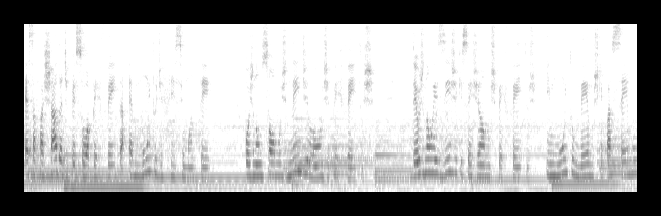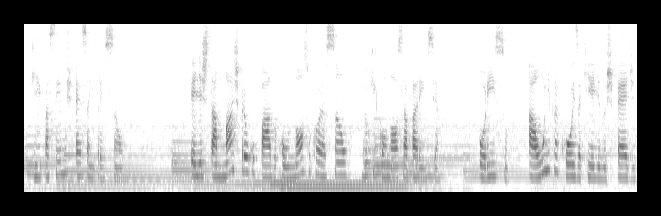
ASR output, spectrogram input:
essa fachada de pessoa perfeita é muito difícil manter, pois não somos nem de longe perfeitos Deus não exige que sejamos perfeitos e muito menos que passemos, que passemos essa impressão. Ele está mais preocupado com o nosso coração do que com nossa aparência. Por isso, a única coisa que ele nos pede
